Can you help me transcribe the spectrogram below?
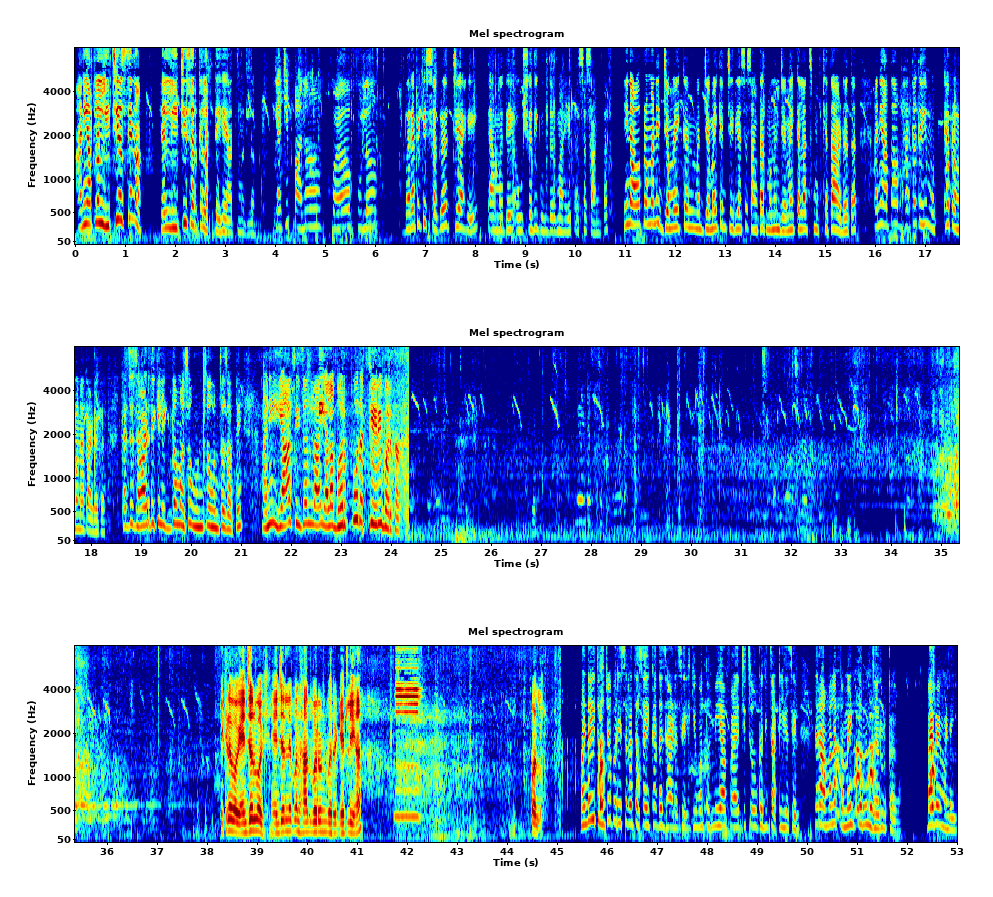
आणि आपलं लिची असते ना ह्या लिचीसारखं लागते हे आतमधलं. याची पानं फळं फुलं बऱ्यापैकी सगळंच जे आहे त्यामध्ये औषधी गुणधर्म आहेत असं सांगतात. ही नावाप्रमाणे जमैकन मग जमैकन चेरी असं सांगतात म्हणून जमैकालाच मुख्यतः आढळतात. आणि आता भारतातही मोठ्या प्रमाणात आढळतात. त्याचं झाड देखील एकदम असं उंच उंच जाते. आणि या सीझनला याला भरपूर चेरी भरतात. इकडे बघ एंजल बघ. एंजलने पण हात भरून भर घेतली हा. पडला. मंडळी तुमच्या परिसरात असं एखादं झाड असेल किंवा तुम्ही या फळाची चव कधी चाकली असेल तर आम्हाला कमेंट करून जरूर कळवा. बाय बाय मंडळी.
